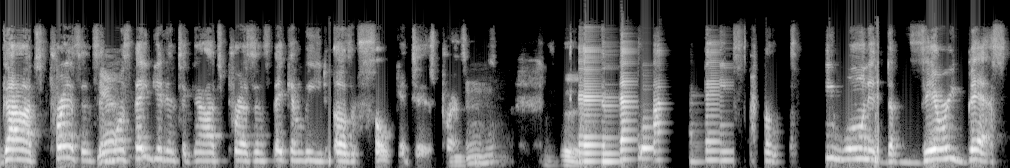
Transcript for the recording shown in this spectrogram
God's presence. And once they get into God's presence, they can lead other folk into his presence. Mm-hmm. And that's why he wanted the very best.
